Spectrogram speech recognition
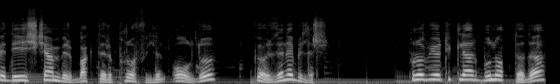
ve değişken bir bakteri profilinin olduğu gözlenebilir. Probiyotikler bu noktada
